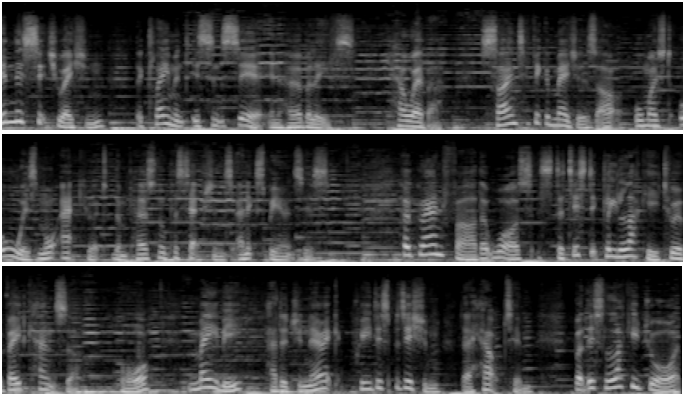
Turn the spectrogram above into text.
In this situation, the claimant is sincere in her beliefs. However, scientific measures are almost always more accurate than personal perceptions and experiences. Her grandfather was statistically lucky to evade cancer, or maybe had a generic predisposition that helped him, but this lucky draw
